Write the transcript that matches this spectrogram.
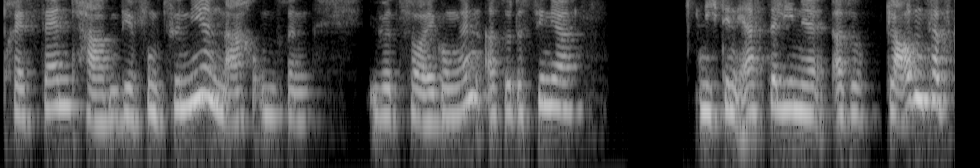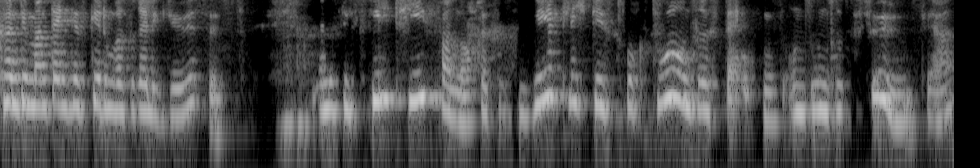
präsent haben. Wir funktionieren nach unseren Überzeugungen. Also das sind ja nicht in erster Linie, also Glaubenssatz könnte man denken, es geht um was Religiöses. Und es ist viel tiefer noch. Es ist wirklich die Struktur unseres Denkens und unseres Fühlens. Ja?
